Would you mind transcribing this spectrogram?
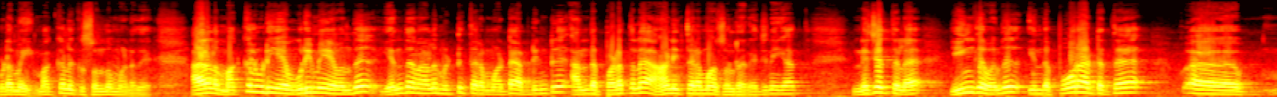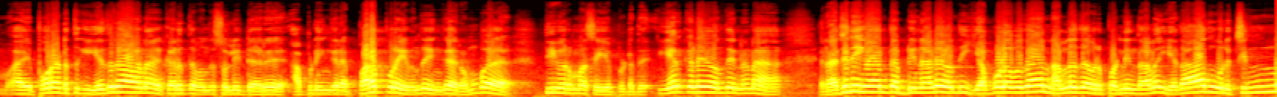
உடைமை மக்களுக்கு சொந்தமானது. அதனால் மக்களுடைய உரிமையை வந்து எந்த நாளும் விட்டு தர மாட்டேன் அப்படின்ட்டு அந்த படத்தில் ஆணித்தரமாக சொல்கிறார் ரஜினிகாந்த். நிஜத்தில் இங்கே வந்து இந்த போராட்டத்தை போராட்டத்துக்கு எதிரான கருத்தை வந்து சொல்லிட்டாரு அப்படிங்கிற பரப்புரை வந்து இங்கே ரொம்ப தீவிரமாக செய்யப்பட்டது. ஏற்கனவே வந்து என்னென்னா ரஜினிகாந்த் அப்படின்னாலே வந்து எவ்வளவு தான் நல்லது அவர் பண்ணியிருந்தாலும் ஏதாவது ஒரு சின்ன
